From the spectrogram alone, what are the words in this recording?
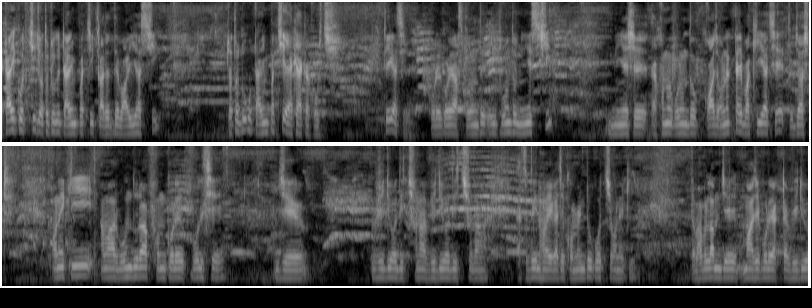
একাই করছি, যতটুকু টাইম পাচ্ছি কাজের দিয়ে বাড়ি আসছি। যতটুকু টাইম পাচ্ছি একা একা করছি। ঠিক আছে? করে করে আজ পর্যন্ত, এই পর্যন্ত নিয়ে এসেছি। নিয়ে এসে এখনও পর্যন্ত কাজ অনেকটাই বাকি আছে। তো জাস্ট অনেকেই আমার বন্ধুরা ফোন করে বলছে যে ভিডিও দিচ্ছ না ভিডিও দিচ্ছ না। এতদিন হয়ে গেছে, কমেন্টও করছে অনেকেই। তো ভাবলাম যে মাঝে পড়ে একটা ভিডিও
